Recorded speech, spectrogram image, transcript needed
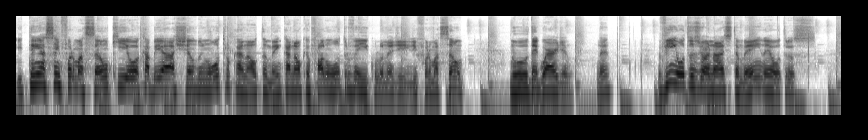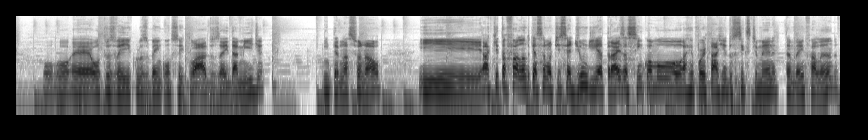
e tem essa informação que eu acabei achando em outro canal também, canal que eu falo um outro veículo né, de, de informação, no The Guardian, né? Vi em outros jornais também, né, outros, o, é, outros veículos bem conceituados aí da mídia internacional. E aqui tá falando que essa notícia é de um dia atrás, assim como a reportagem do 60 Minute também falando.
